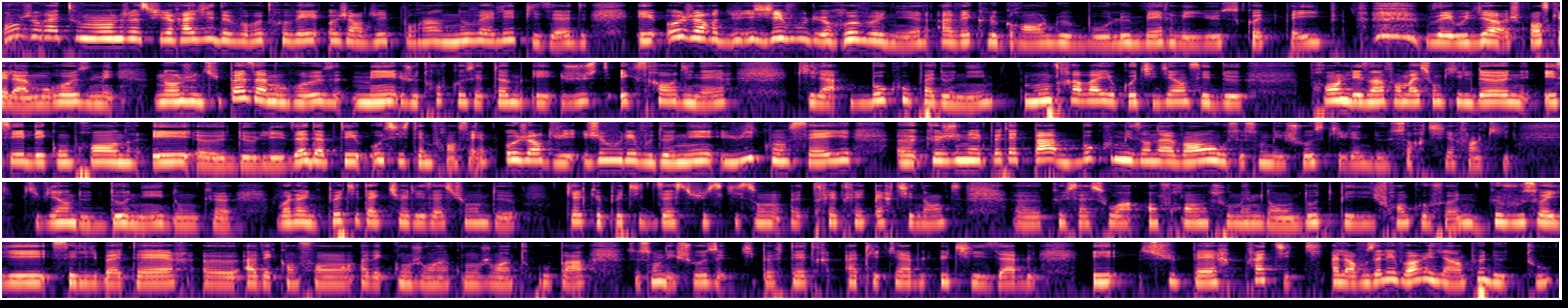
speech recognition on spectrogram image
Bonjour à tout le monde, je suis ravie de vous retrouver aujourd'hui pour un nouvel épisode. Et aujourd'hui, j'ai voulu revenir avec le grand, le beau, le merveilleux Scott Pape. Vous allez vous dire, je pense qu'elle est amoureuse, mais non, je ne suis pas amoureuse, mais je trouve que cet homme est juste extraordinaire, qu'il a beaucoup à donner. Mon travail au quotidien, c'est de prendre les informations qu'il donne, essayer de les comprendre et euh, de les adapter au système français. Aujourd'hui, je voulais vous donner 8 conseils euh, que je n'ai peut-être pas beaucoup mis en avant ou ce sont des choses qui viennent de sortir, enfin qui, qui vient de donner. Donc euh, voilà une petite actualisation de quelques petites astuces qui sont euh, très très pertinentes, euh, que ça soit en France ou même dans d'autres pays francophones. Que vous soyez célibataire, euh, avec enfant, avec conjoint, conjointe ou pas, ce sont des choses qui peuvent être applicables, utilisables et super pratiques. Alors vous allez voir, il y a un peu de tout.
